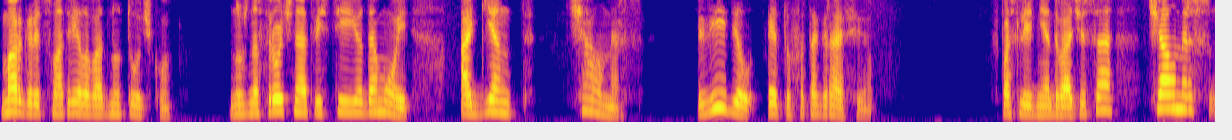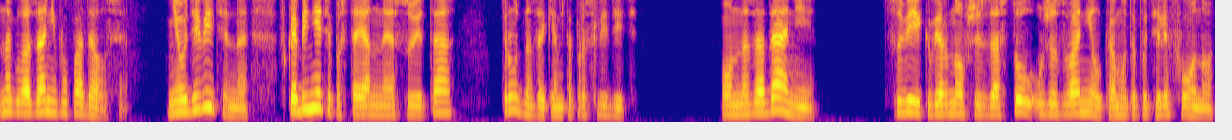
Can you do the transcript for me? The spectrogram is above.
Маргарет смотрела в одну точку. Нужно срочно отвезти ее домой. Агент... Чалмерс видел эту фотографию. В последние два часа Чалмерс на глаза не попадался. Неудивительно, в кабинете постоянная суета, трудно за кем-то проследить. Он на задании. Цвейк, вернувшись за стол, уже звонил кому-то по телефону.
